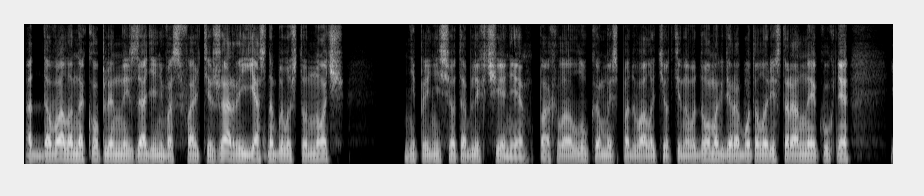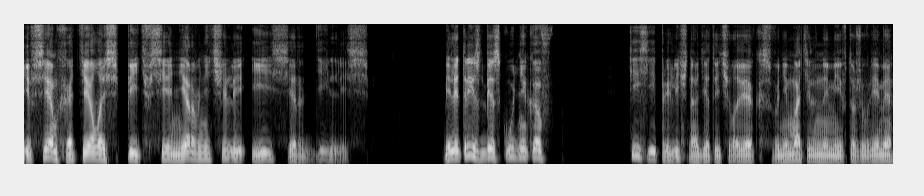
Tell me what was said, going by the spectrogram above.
отдавала накопленный за день в асфальте жар, и ясно было, что ночь не принесет облегчения. Пахло луком из подвала теткиного дома, где работала ресторанная кухня, и всем хотелось пить, все нервничали и сердились. Билетрист Бескудников Тихий, прилично одетый человек с внимательными и в то же время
